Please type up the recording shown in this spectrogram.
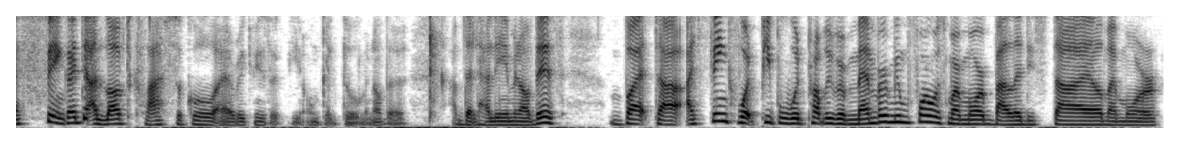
I think I did. I loved classical Arabic music, you know, Kulthum and all the Abdel Halim and all this. But uh, I think what people would probably remember me for was my more baladi style, my more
